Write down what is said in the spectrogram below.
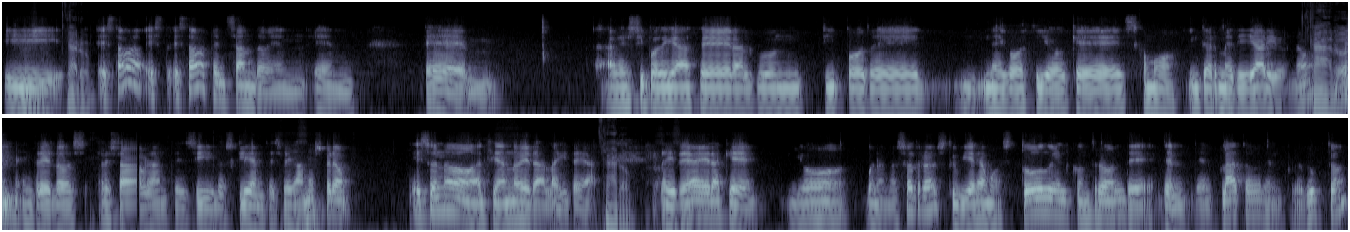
y claro. estaba, estaba pensando en, en em, a ver si podía hacer algún tipo de negocio que es como intermediario, ¿no? Claro. Entre los restaurantes y los clientes veganos, pero eso no, al final no era la idea. Claro. La idea era que yo, bueno, nosotros tuviéramos todo el control del, plato, del producto,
